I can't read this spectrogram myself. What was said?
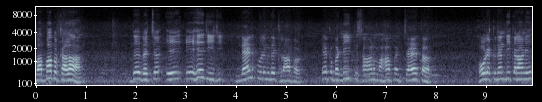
ਬਾਬਾ ਬਕਾਲਾ ਦੇ ਵਿੱਚ ਇਹ ਇਹ ਜੀ ਲੈਂਡ ਪੂਲਿੰਗ ਦੇ ਖਿਲਾਫ ਇੱਕ ਵੱਡੀ ਕਿਸਾਨ ਮਹਾਪੰਚਾਇਤ ਹੋਰ ਇੱਕ ਦਿਨ ਦੀ ਕਰਾਂਗੇ।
